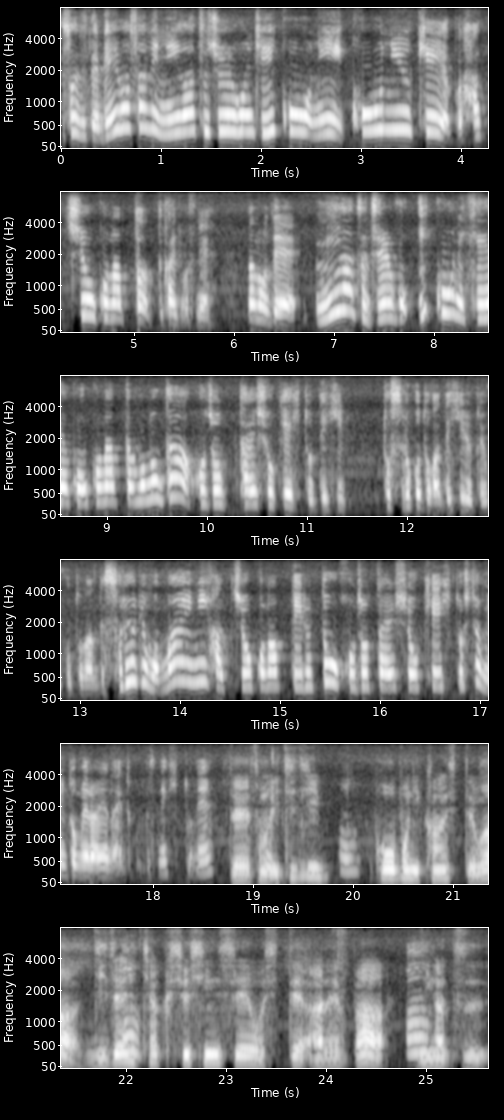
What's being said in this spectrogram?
そうですね。令和3年2月15日以降に購入契約発注を行ったって書いてますね。なので2月15以降に契約を行ったものが補助対象経費とできとすることができるということなんでそれよりも前に発注を行っていると補助対象経費としては認められないということですねきっとね。でその一次うん公募に関しては事前着手申請をしてあればうん。2月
